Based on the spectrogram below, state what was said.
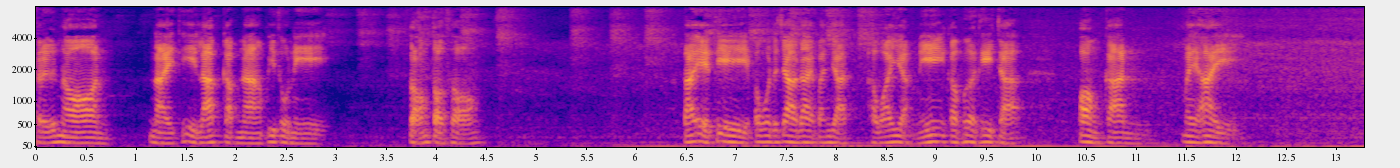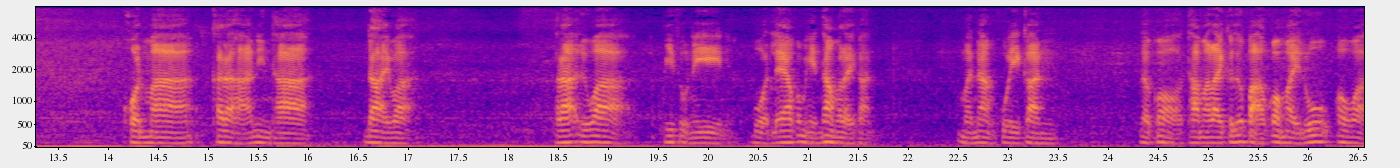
หรือนอนในที่รับกับนางพิสุณีสองต่อสองสาเหตุที่พระพุทธเจ้าได้บัญญัติเอาไว้อย่างนี้ก็เพื่อที่จะป้องกันไม่ให้ คนมาคารหานินทาได้ว่า พระหรือว่าพิสุณีเนี่ยบวชแล้วก็ไม่เห็นทำอะไรกัน มานั่งคุยกัน แล้วก็ทำอะไรกันหรือเปล่าก็ไม่รู้ เพราะว่า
